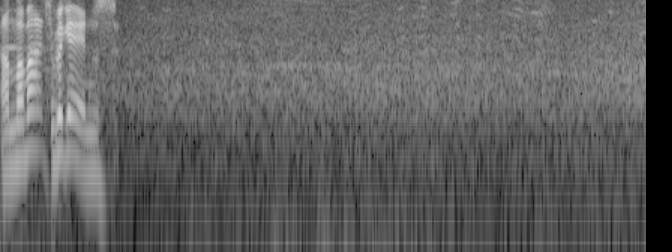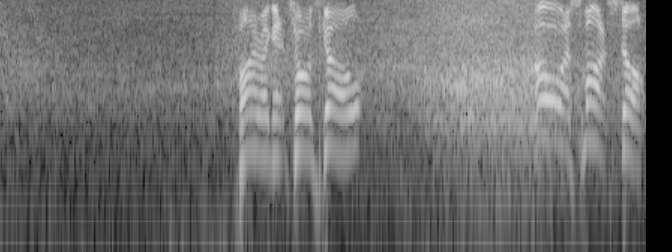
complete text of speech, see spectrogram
And the match begins. Firing it towards goal. Oh, a smart stop.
